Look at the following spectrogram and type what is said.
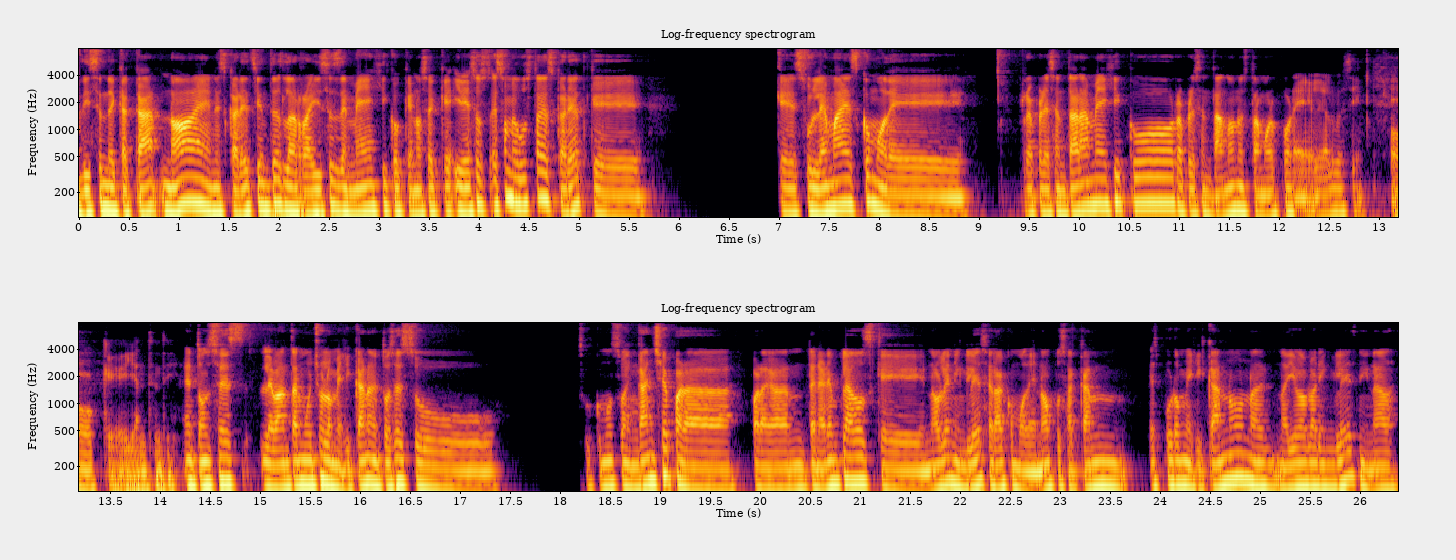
dicen de que acá, no, en Escaret sientes las raíces de México, que no sé qué. Y eso, eso me gusta de Escaret, que, que su lema es como de representar a México, representando nuestro amor por él y algo así. Ok, ya entendí. Entonces levantan mucho lo mexicano. Entonces su, su como su enganche para, para tener empleados que no hablen inglés era como de no, pues acá es puro mexicano, na- nadie va a hablar inglés ni nada.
